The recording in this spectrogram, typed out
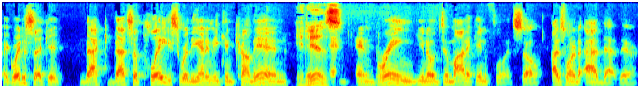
Like, wait a second, that that's a place where the enemy can come in. It is and, and, bring you know demonic influence. So I just wanted to add that there.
